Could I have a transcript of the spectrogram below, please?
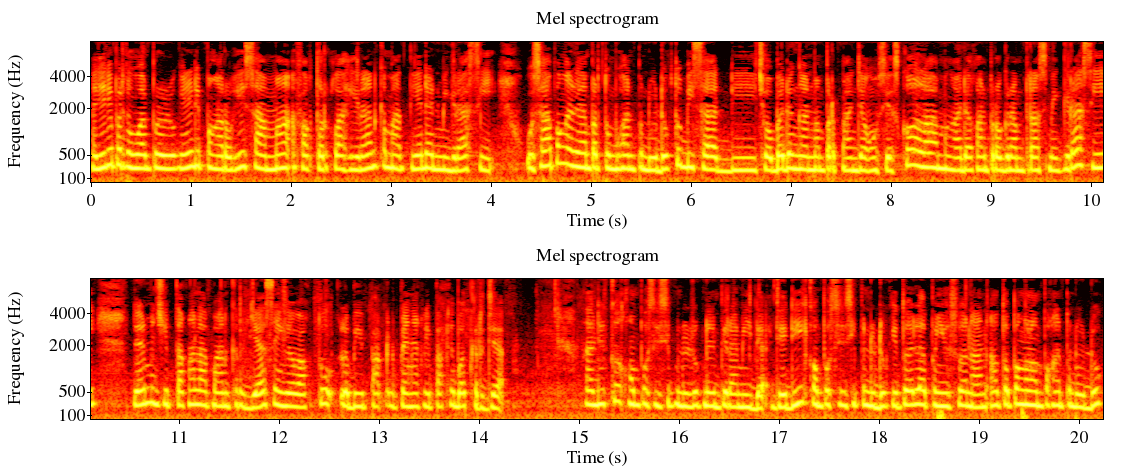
Nah, jadi pertumbuhan penduduk ini dipengaruhi sama faktor kelahiran, kematian, dan migrasi. Usaha pengendalian pertumbuhan penduduk tuh bisa dicoba dengan memperpanjang usia sekolah, mengadakan program transmigrasi, dan menciptakan lapangan kerja sehingga waktu lebih banyak dipakai buat kerja. Lanjut ke komposisi penduduk dan piramida. Jadi, komposisi penduduk itu adalah penyusunan atau pengelompokan penduduk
